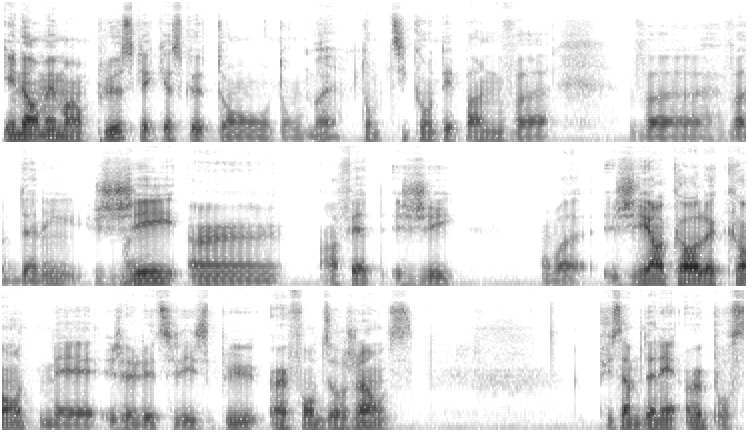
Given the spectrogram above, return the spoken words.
énormément plus que qu'est-ce que ton, ton, Ouais. ton petit compte épargne va, va, va te donner. J'ai un. En fait, j'ai. J'ai encore le compte, mais je ne l'utilise plus. Un fonds d'urgence. Puis ça me donnait 1%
